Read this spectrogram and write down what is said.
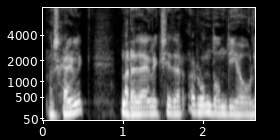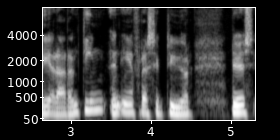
Waarschijnlijk. Maar uiteindelijk zit er rondom die hoogleraar een team, een infrastructuur. Dus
